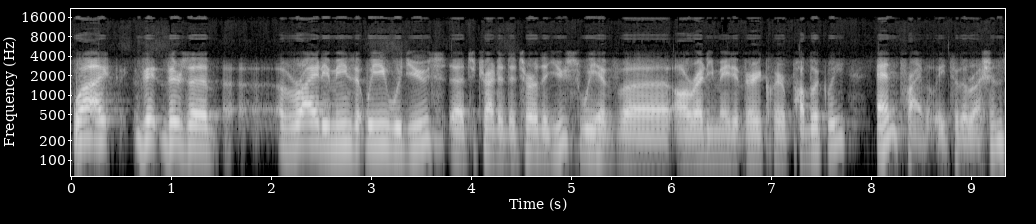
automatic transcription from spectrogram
Well, I, th- there's a, a variety of means that we would use uh, to try to deter the use. We have uh, already made it very clear publicly and privately to the Russians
